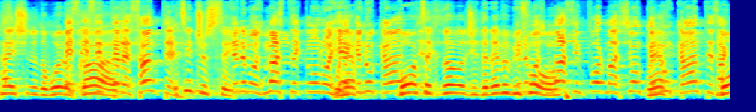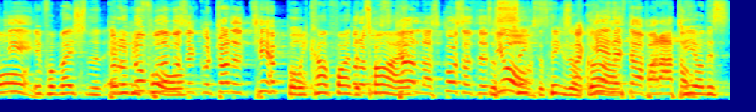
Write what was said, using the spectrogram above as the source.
meditation in the Word es, of es God. interesante. It's interesting. Tenemos más We tecnología que nunca antes. Technology than ever Tenemos before. más información We que have nunca antes more aquí. information than Pero ever no before podemos encontrar el tiempo but we can't find the buscar time las cosas de to Dios seek the things of aquí en God este aparato. here on this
